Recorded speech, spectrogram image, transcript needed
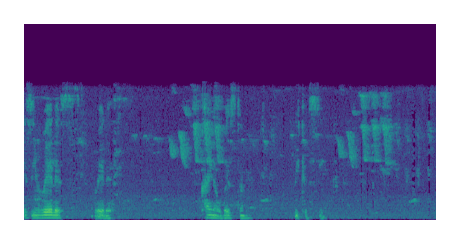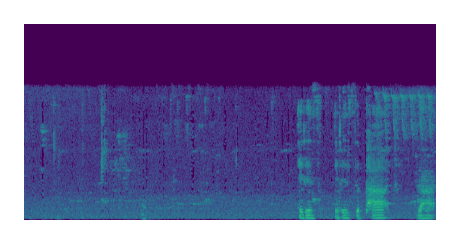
is the realest realest kind of wisdom we could see. It is it is the path that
